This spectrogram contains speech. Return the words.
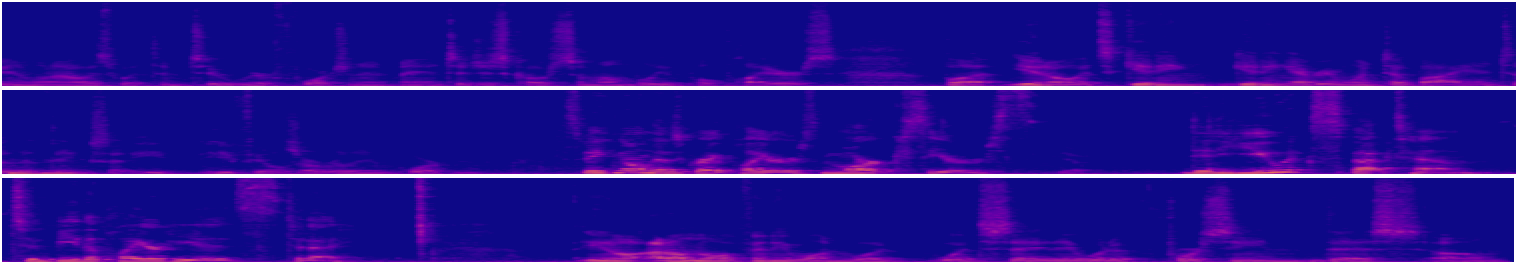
you know, when I was with him too, we were fortunate, man, to just coach some unbelievable players. But you know, it's getting getting everyone to buy into mm-hmm. the things that he he feels are really important. Speaking on those great players, Mark Sears. Yep. Did you expect him to be the player he is today? You know, I don't know if anyone would would say they would have foreseen this. Um,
